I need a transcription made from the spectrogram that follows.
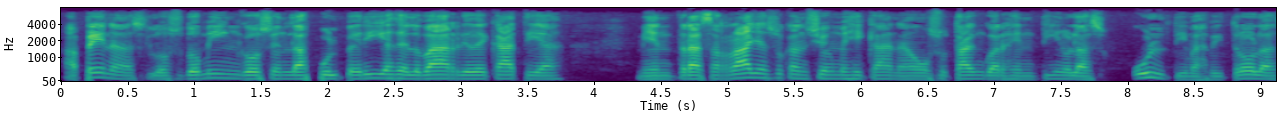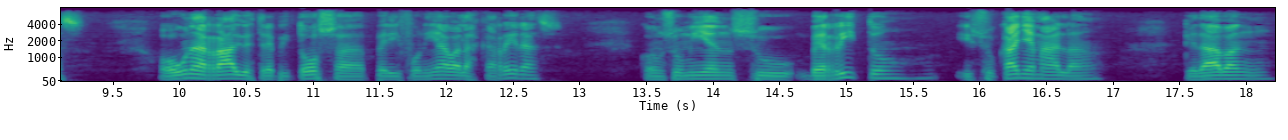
Apenas los domingos en las pulperías del barrio de Catia, mientras raya su canción mexicana o su tango argentino las últimas vitrolas, o una radio estrepitosa perifoneaba las carreras, consumían su berrito y su caña mala, que daban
